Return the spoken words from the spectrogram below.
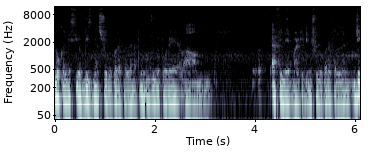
লোকাল এসিওর বিজনেস শুরু করে ফেললেন, আপনি হুজুগে পরে অ্যাফিলিয়েট মার্কেটিং শুরু করে ফেললেন, যে,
